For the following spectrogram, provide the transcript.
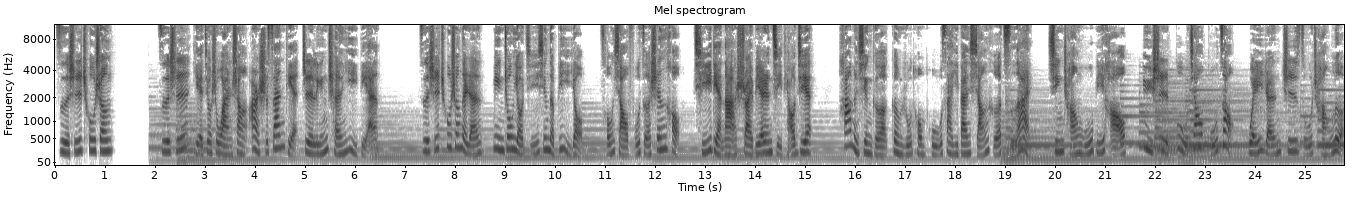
子时出生。子时也就是晚上二十三点至凌晨一点，子时出生的人命中有吉星的庇佑，从小福泽深厚，起点呐甩别人几条街。他们性格更如同菩萨一般祥和慈爱，心肠无比好，遇事不骄不躁，为人知足常乐，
